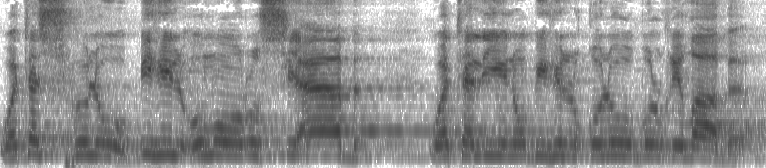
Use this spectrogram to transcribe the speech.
وتسهل به الأمور الصعاب وتلين به القلوب الغضاب.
